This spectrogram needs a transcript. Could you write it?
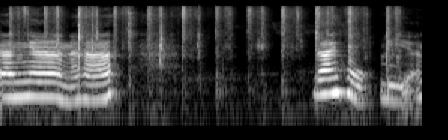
การงานนะคะ ได้หกเหรียญ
